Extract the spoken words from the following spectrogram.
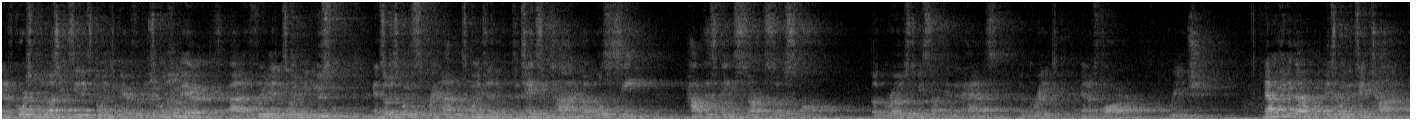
And of course, with the mustard seed, it's going to bear fruit. It's going to bear uh, fruit, and it's going to be useful. And so it's going to spring up. It's going to, to take some time, but we'll see how this thing starts so small, but grows to be something that has a great and a far reach. Now, even though it's going to take time,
